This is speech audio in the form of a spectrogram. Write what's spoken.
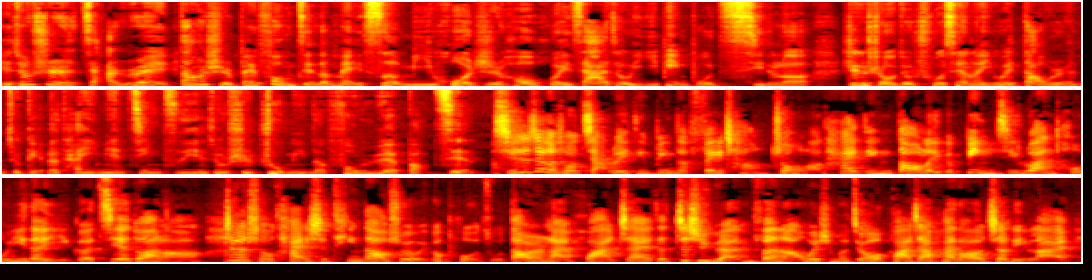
也就是贾瑞当时被凤姐的美色迷惑之后，回家他就一病不起了。这个时候就出现了一位道人，就给了他一面镜子，也就是著名的风月宝鉴。其实这个时候贾瑞已经病得非常重了，他已经到了一个病急乱投医的一个阶段了啊。这个时候他也是听到说有一个跛足道人来化斋，这这是缘分啊，为什么就化斋化到了这里来？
